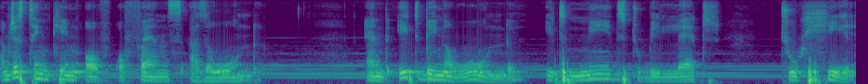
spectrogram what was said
I'm just thinking of offense as a wound. And it being a wound, it needs to be let to heal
